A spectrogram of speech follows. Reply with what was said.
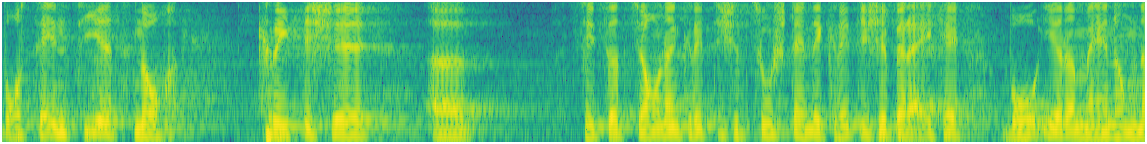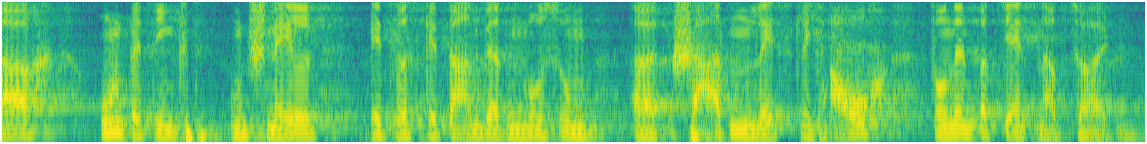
wo sehen Sie jetzt noch kritische äh, Situationen, kritische Zustände, kritische Bereiche, wo Ihrer Meinung nach unbedingt und schnell etwas getan werden muss, um äh, Schaden letztlich auch von den Patienten abzuhalten?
